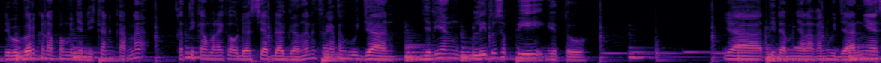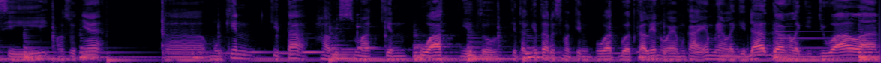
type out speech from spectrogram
Di Bogor kenapa menyedihkan? Karena ketika mereka udah siap dagangan ternyata hujan. Jadi yang beli tuh sepi gitu. Ya tidak menyalahkan hujannya sih. Maksudnya uh, mungkin kita harus semakin kuat gitu. Kita kita harus semakin kuat buat kalian UMKM yang lagi dagang lagi jualan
